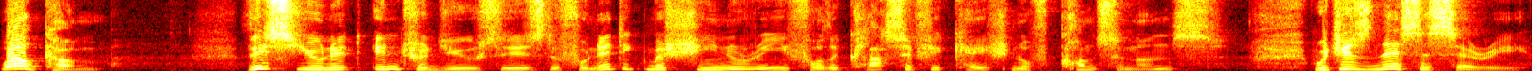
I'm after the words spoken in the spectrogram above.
Welcome! This unit introduces the phonetic machinery for the classification of consonants, which is necessary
